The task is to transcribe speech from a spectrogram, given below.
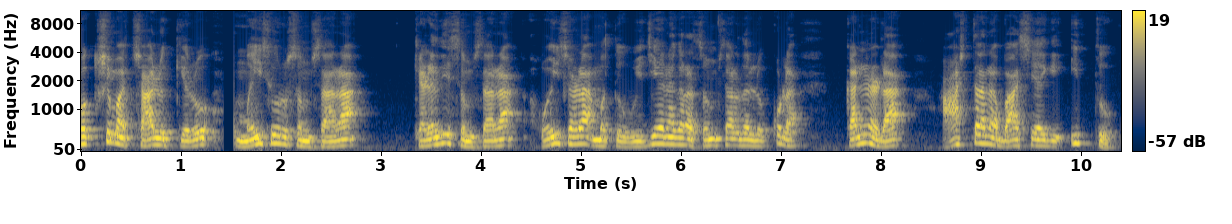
ಪಶ್ಚಿಮ ಚಾಲುಕ್ಯರು, ಮೈಸೂರು ಸಂಸ್ಥಾನ, ಕೆಳದಿ ಸಂಸ್ಥಾನ ಹೊಯ್ಸಳ ಮತ್ತು ವಿಜಯನಗರ ಸಂಸಾರದಲ್ಲೂ ಕೂಡ ಕನ್ನಡ ಆಸ್ಥಾನ ಭಾಷೆಯಾಗಿ ಇತ್ತು.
